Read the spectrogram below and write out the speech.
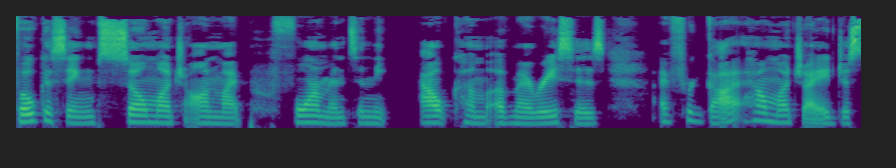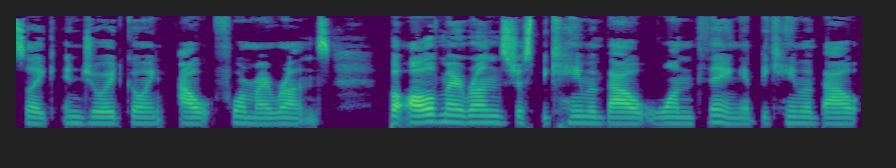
focusing so much on my performance and the outcome of my races, I forgot how much I just like enjoyed going out for my runs. But all of my runs just became about one thing. It became about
